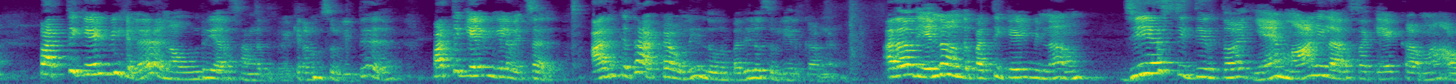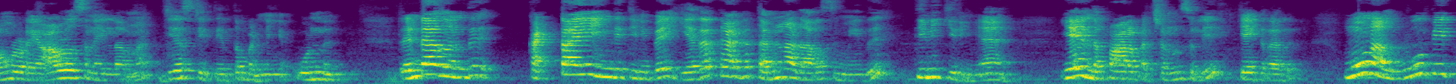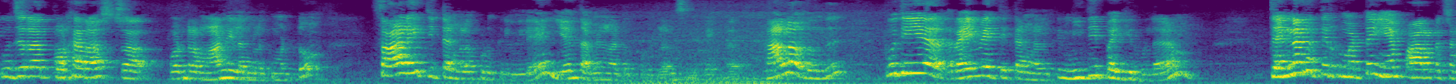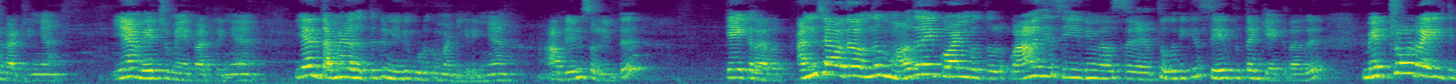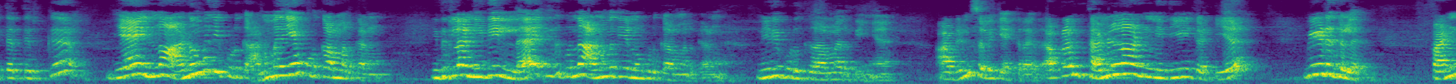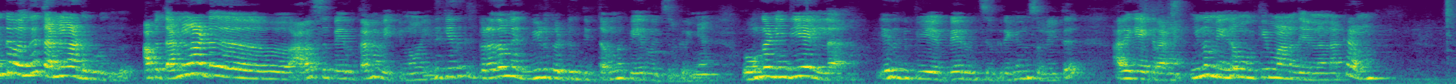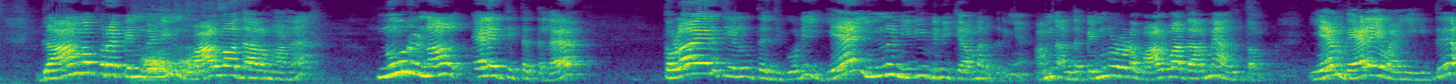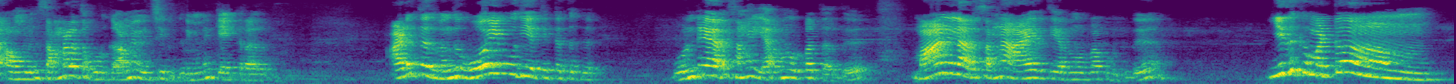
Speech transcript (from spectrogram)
பத்து கேள்விகளை நான் ஒன்றிய அரசாங்கத்துக்கு வைக்கிறேன்னு சொல்லிட்டு பத்து கேள்விகளை வச்சாரு. அதுக்கு தான் அக்கா வந்து இந்த ஒரு பதில சொல்லியிருக்காங்க. அதாவது என்ன அந்த பத்து கேள்வின்னா ஜிஎஸ்டி தீர்த்தம் ஏன் மாநில அரசா கேட்காம அவங்களுடைய ஆலோசனை இல்லாம ஜிஎஸ்டி தீர்த்தம் பண்ணீங்க? ஒண்ணு. ரெண்டாவது வந்து கட்டாய இந்தி திணிப்பை எதற்காக தமிழ்நாடு அரசு மீது திணிக்கிறீங்க? ஏன் இந்த பாரபட்சம்னு சொல்லி கேட்கிறாரு மூணாவது ஊபி குஜராத் மகாராஷ்டிரா போன்ற மாநிலங்களுக்கு மட்டும் சாலை திட்டங்களை கொடுக்குறீங்களே ஏன் தமிழ்நாட்டுக்கு கொடுக்கலன்னு சொல்லி கேட்குறாரு. நாலாவது வந்து புதிய ரயில்வே திட்டங்களுக்கு நிதி பகிர்வுல தென்னகத்திற்கு மட்டும் ஏன் பாரபட்சம் காட்டுறீங்க? ஏன் வேற்றுமையை காட்டுறீங்க? ஏன் தமிழகத்துக்கு நிதி கொடுக்க மாட்டேங்கிறீங்க? அப்படின்னு சொல்லிட்டு கேட்குறாரு அஞ்சாவதா வந்து மதுரை கோயம்புத்தூர் வானதி சீனிவாச தொகுதிக்கு சேர்த்து தான் கேட்குறாரு மெட்ரோ ரயில் திட்டத்திற்கு ஏன் இன்னும் அனுமதி கொடுக்க அனுமதியே கொடுக்காம இருக்காங்க. இதுக்கெல்லாம் நிதி இல்லை. இதுக்கு வந்து அனுமதி இன்னும் கொடுக்காம இருக்காங்க. நிதி கொடுக்காம இருக்கீங்க. அப்படின்னு சொல்லி கேட்குறாரு அப்புறம் தமிழ்நாடு நிதியில் கட்டிய வீடுகள். ஃபண்டு வந்து தமிழ்நாடு கொடுக்குது. அப்போ தமிழ்நாடு அரசு பேர் தானே வைக்கணும். இதுக்கு எதுக்கு பிரதமர் வீடு கட்டும் திட்டம்னு பேர் வச்சிருக்கிறீங்க? உங்கள் நிதியே இல்லை. எதுக்கு பே- பேர் வச்சிருக்கிறீங்கன்னு சொல்லிட்டு அதை கேட்குறாங்க இன்னும் மிக முக்கியமானது என்னன்னாக்கா கிராமப்புற பெண்களின் வாழ்வாதாரமான நூறு நாள் வேலை திட்டத்துல தொள்ளாயிரத்தி எழுபத்தஞ்சு கோடி ஏன் இன்னும் நிதி விடுவிக்காம இருக்கிறீங்க? அந்த அந்த பெண்களோட வாழ்வாதாரமே அதுதான் ஏன் வேலையை வாங்கிக்கிட்டு அவங்களுக்கு சம்பளத்தை கொடுக்காம வச்சுட்டு இருக்கிறீங்கன்னு கேட்குறாரு அடுத்தது வந்து ஓய்வூதிய திட்டத்துக்கு. ஒன்றிய அரசாங்கம் இரநூறுபா தருது. மாநில அரசாங்கம் ஆயிரத்தி இரநூறுபா கொடுக்குது. இதுக்கு மட்டும்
